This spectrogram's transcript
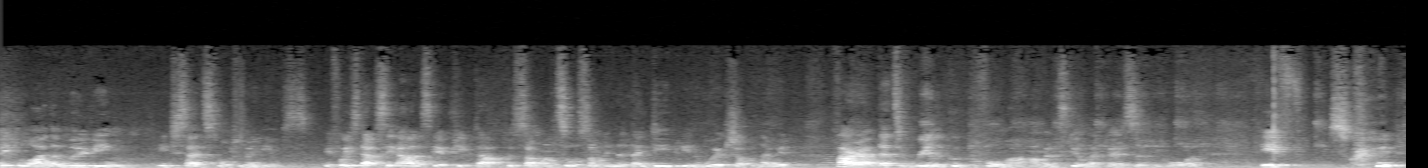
people either moving into, say, the small to mediums, if we start to see artists get picked up because someone saw something that they did in a workshop and they went, far out, that's a really good performer, I'm going to steal that person, or if script,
